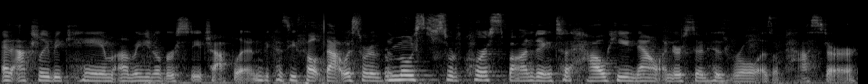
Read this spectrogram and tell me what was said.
and actually became um, a university chaplain because he felt that was sort of the most sort of corresponding to how he now understood his role as a pastor.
